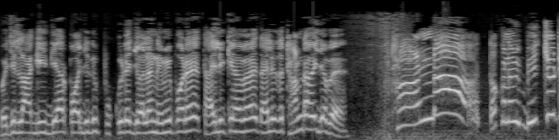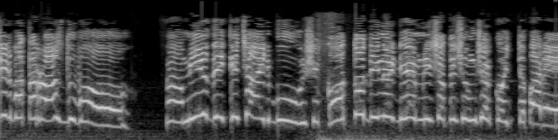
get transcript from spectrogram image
বলছি লাগিয়ে দেওয়ার পর যদি পুকুরে জলে নেমে পড়ে তাহলে কি হবে? তাহলে তো ঠান্ডা হয়ে যাবে। ঠান্ডা? তখন আমি বিচুটির মাথা রস দেবো। আমিও দেখতে চাইব, সে কতদিন ওই ডেমনির সাথে সংসার করতে পারে?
